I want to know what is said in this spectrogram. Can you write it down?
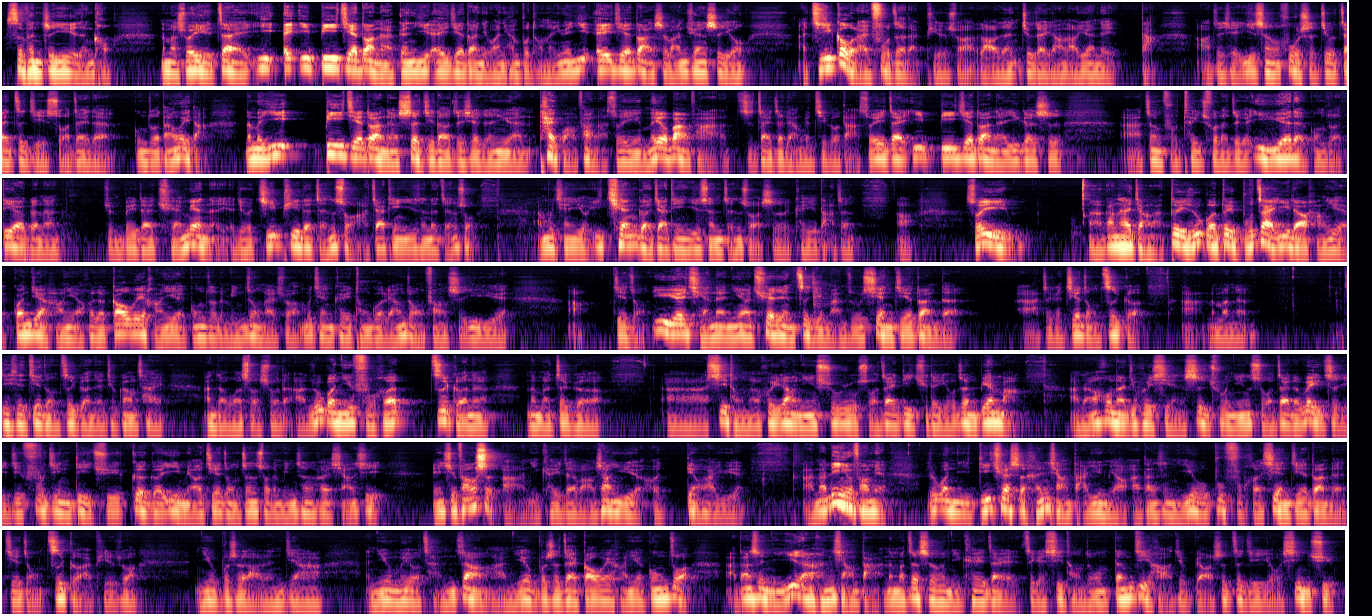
四分之一人口。那么，所以在一 A 一 B 阶段呢，跟一 A 阶段就完全不同的，因为一 A 阶段是完全是由啊机构来负责的，比如说老人就在养老院内打啊，这些医生护士就在自己所在的工作单位打。那么一 B 阶段呢，涉及到这些人员太广泛了，所以没有办法只在这两个机构打。所以在一 B 阶段呢，一个是啊政府推出了这个预约的工作，第二个呢，准备在全面的，也就是 GP 的诊所啊，家庭医生的诊所啊，目前有一千个家庭医生诊所是可以打针啊。所以啊，刚才讲了，对如果对不在医疗行业、关键行业或者高危行业工作的民众来说，目前可以通过两种方式预约。啊接种预约前呢，你要确认自己满足现阶段的啊这个接种资格啊，那么呢，这些接种资格呢，就刚才按照我所说的啊，如果你符合资格呢，那么这个啊系统呢会让您输入所在地区的邮政编码啊，然后呢就会显示出您所在的位置以及附近地区各个疫苗接种诊所的名称和详细联系方式啊，你可以在网上预约和电话预约啊，那另一方面。如果你的确是很想打疫苗啊，但是你又不符合现阶段的接种资格啊，比如说你又不是老人家，你又没有残障啊，你又不是在高危行业工作啊，但是你依然很想打，那么这时候你可以在这个系统中登记好，就表示自己有兴趣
